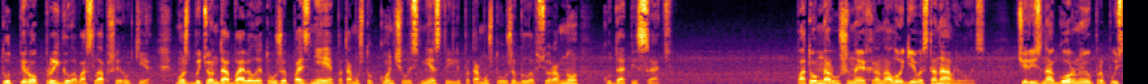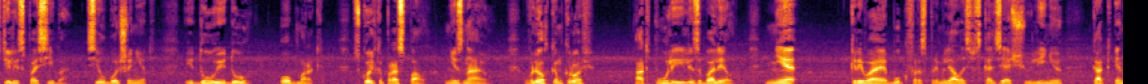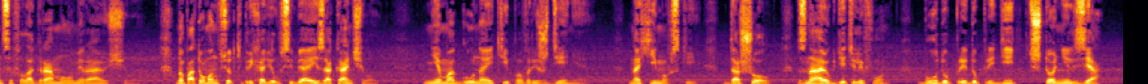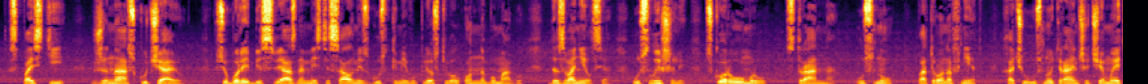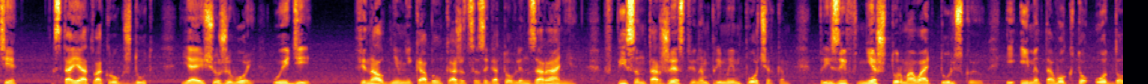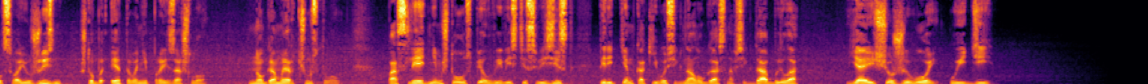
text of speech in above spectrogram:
Тут перо прыгало в ослабшей руке. Может быть, он добавил это уже позднее, потому что кончилось место или потому что уже было все равно, куда писать. Потом нарушенная хронология восстанавливалась. Через Нагорную пропустили спасибо. Сил больше нет. Иду, иду. Обморок. Сколько проспал? Не знаю. В легком кровь? От пули или заболел? Не... Кривая букв распрямлялась в скользящую линию, как энцефалограмма умирающего. Но потом он все-таки приходил в себя и заканчивал. «Не могу найти повреждения». Нахимовский. Дошел. Знаю, где телефон. Буду предупредить, что нельзя. Спасти. Жена, скучаю. Все более бессвязно вместе с алыми сгустками выплескивал он на бумагу. Дозвонился. Услышали? Скоро умру. Странно. Усну. Патронов нет. Хочу уснуть раньше, чем эти... Стоят вокруг, ждут. Я еще живой. Уйди. Финал дневника был, кажется, заготовлен заранее, вписан торжественным прямым почерком, призыв не штурмовать Тульскую и имя того, кто отдал свою жизнь, чтобы этого не произошло. Но Гомер чувствовал, последним, что успел вывести связист перед тем, как его сигнал угас навсегда, было «Я еще живой, уйди».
